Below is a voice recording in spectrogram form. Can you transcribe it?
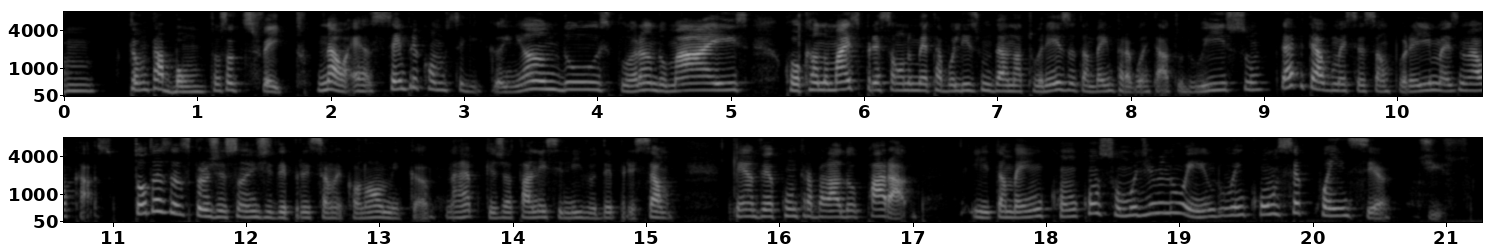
Um, então tá bom, tô satisfeito. Não, é sempre como seguir ganhando, explorando mais, colocando mais pressão no metabolismo da natureza também para aguentar tudo isso. Deve ter alguma exceção por aí, mas não é o caso. Todas as projeções de depressão econômica, né, porque já tá nesse nível de depressão, tem a ver com o trabalhador parado e também com o consumo diminuindo em consequência disso.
